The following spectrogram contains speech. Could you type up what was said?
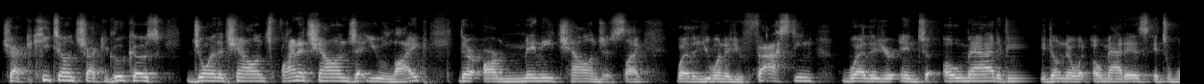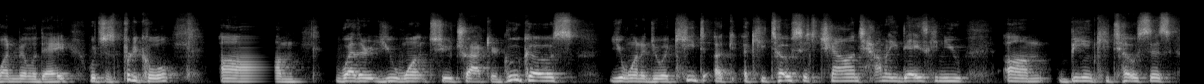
track your ketones, track your glucose, join the challenge, find a challenge that you like. There are many challenges, like whether you want to do fasting, whether you're into OMAD. If you, don't know what OMAD is, it's one meal a day, which is pretty cool. Um, whether you want to track your glucose, you want to do a, ket- a, a ketosis challenge. How many days can you um, be in ketosis?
